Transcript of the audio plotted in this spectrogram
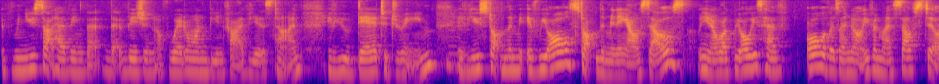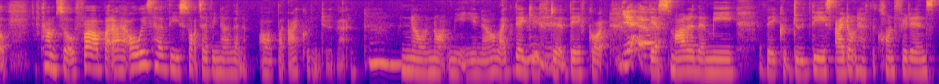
if when you start having that that vision of where do I want to be in five years time, if you dare to dream, mm. if you stop limit, if we all stop limiting ourselves, you know, like we always have, all of us I know, even myself still, have come so far, but I always have these thoughts every now and then. Oh, but I couldn't do that. Mm. No, not me. You know, like they're mm. gifted. They've got. Yeah. They're smarter than me. They could do this. I don't have the confidence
